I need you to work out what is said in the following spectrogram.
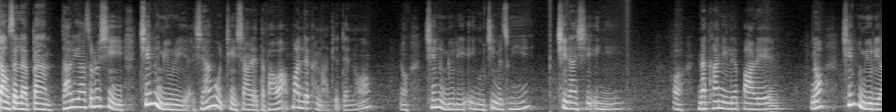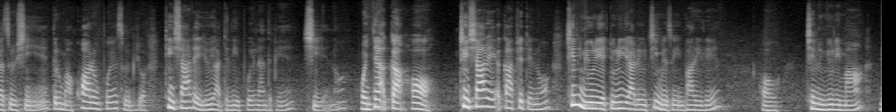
တောင်စလက်ပန်းဒါရီယာဆိုလို့ရှိရင်ချင်းလူမျိုးတွေရဲ့အရန်ကိုထင်ရှားတဲ့တဘာဝအမှတ်လက္ခဏာဖြစ်တယ်နော်နော်ချင်းလူမျိုးတွေအိမ်ကိုကြည့်မယ်ဆိုရင်ခြေတန်းရှိအိမ်ကြီးဟောနှက်ခမ်းနေလည်းပါတယ် နော်ချင်းလူမျိုးတွေကဆိုရှင်သူတို့မှာခွာရုပ်ပွဲဆိုပြီးတော့ထင်ရှားတဲ့ရိုးရာဓလေ့ပွဲလမ်းတစ်ပင်ရှိတယ်နော်ဝညက်အကဟောထင်ရှားတဲ့အကဖြစ်တယ်နော်ချင်းလူမျိုးတွေရဲ့တူရိယာတွေကိုကြည့်မယ်ဆိုရင်ဘာတွေလဲဟောချင်းလူမျိုးတွေမှာန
